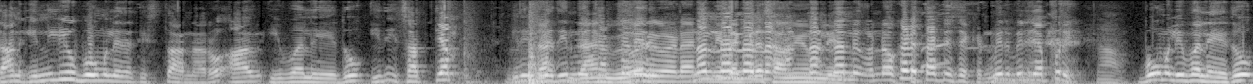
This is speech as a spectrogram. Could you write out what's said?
దానికి ఇన్లివ్ భూములు ఏదైతే ఇస్తా అన్నారో అవి ఇవ్వలేదు. ఇది సత్యం. ఇది నీ ఒకటే థర్టీ సెకండ్ మీరు మీరు చెప్పండి. భూములు ఇవ్వలేదు.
